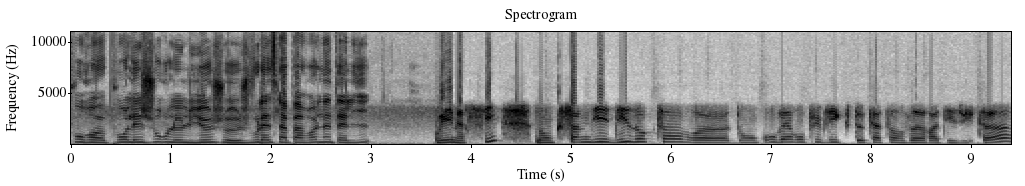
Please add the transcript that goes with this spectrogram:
Pour, euh, pour les jours, le lieu, je, je vous laisse la parole Nathalie. Oui, merci. Donc samedi 10 octobre, donc ouvert au public de 14h à 18h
